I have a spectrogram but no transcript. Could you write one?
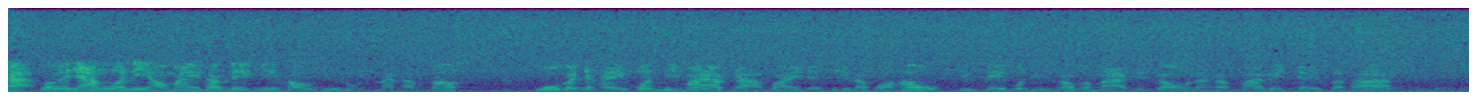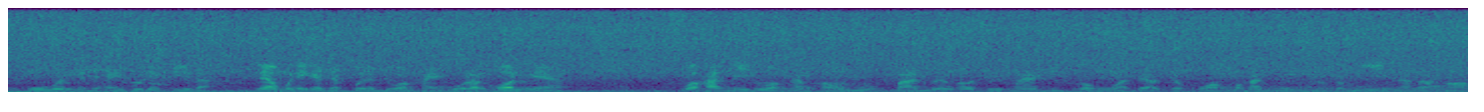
กะว่าเป็นยังวันนี้เอาไหมครับเลขนี้เขาพี่รุดนะครับเนาะกูก็จะให้คนมีมากกราบไหวจังสี่แหละเพราะเฮาถือเลขว่าถือเท่ากับมากที่เก่านะครับ มาโดวยใจศรัทธากูเพิ่นก็จะให้กูจังสี่แหละแล้วมื้อนี้ก็จะเปิดดวงให้กูลังคนเนี่ย ว่าขั้นนี้ดวงน้ำเขาอยู่บ้านเมืองเขาถือมากตีกงวดแล้วเจะฟ้าของว่าขั้นถืออยู่กับนี่นะครับเนาะ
